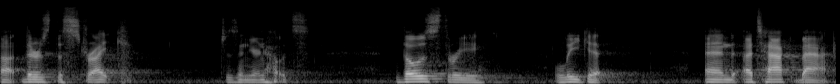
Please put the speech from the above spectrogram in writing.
uh, there's the strike, which is in your notes those three leak it and attack back.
